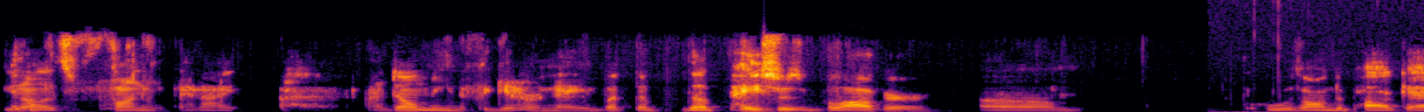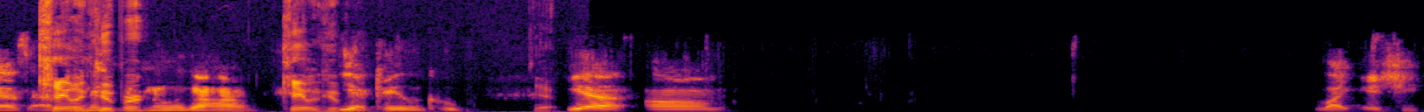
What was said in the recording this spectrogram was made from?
you know, it's funny, and I, I don't mean to forget her name, but the the Pacers blogger, um, who was on the podcast, Caitlin Cooper. Caitlin Cooper. Yeah, Caitlin Cooper. Yeah. yeah. Um, like and she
